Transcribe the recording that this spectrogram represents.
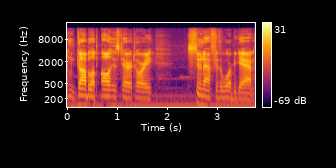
and gobble up all his territory soon after the war began,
